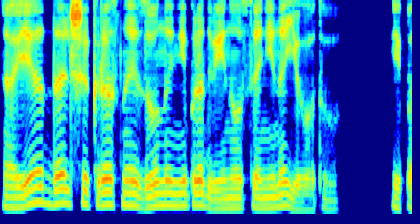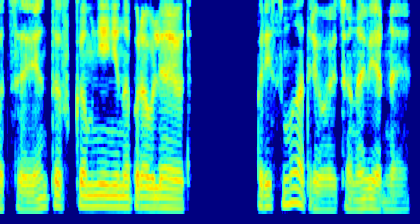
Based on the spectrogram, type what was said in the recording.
А я дальше красной зоны не продвинулся ни на йоту. И пациентов ко мне не направляют. Присматриваются, наверное.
